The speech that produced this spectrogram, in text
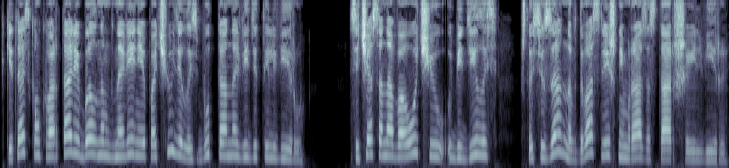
В китайском квартале Белл на мгновение почудилась, будто она видит Эльвиру. Сейчас она воочию убедилась, что Сюзанна в два с лишним раза старше Эльвиры.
